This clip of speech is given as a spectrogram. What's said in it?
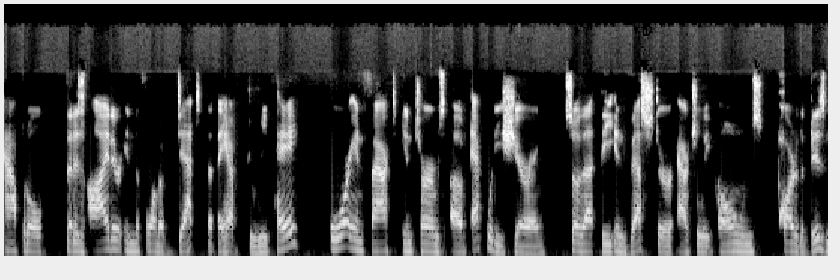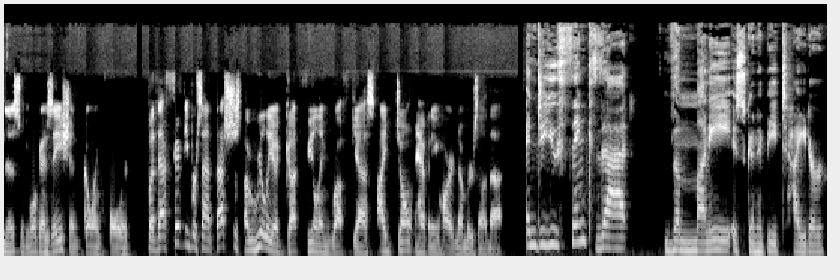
capital that is either in the form of debt that they have to repay or in fact in terms of equity sharing so that the investor actually owns part of the business or the organization going forward. But that 50%, that's just a really a gut feeling rough guess. I don't have any hard numbers on that. And do you think that the money is going to be tighter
